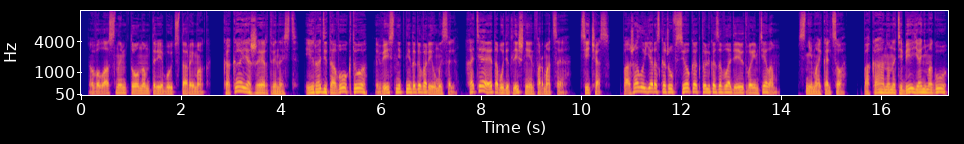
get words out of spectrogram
— властным тоном требует старый маг. «Какая жертвенность! И ради того, кто...» Вестник не договорил мысль. «Хотя это будет лишняя информация. Сейчас. Пожалуй, я расскажу все, как только завладею твоим телом. Снимай кольцо. Пока оно на тебе, я не могу...»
